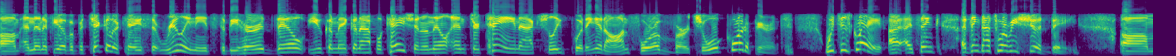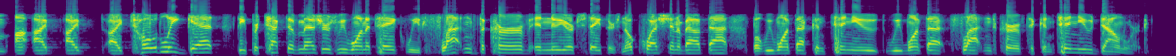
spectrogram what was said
um, and then if you have a particular case that really needs to be heard, they'll you can make an application and they'll entertain actually putting it on for a virtual court appearance, which is great. I, I think I think that's where we should be. Um, I, I I totally get the protective measures we want to take. We've flattened the curve in New York State. There's no question about that. But we want that continued. We want that flattened curve to continue downward.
